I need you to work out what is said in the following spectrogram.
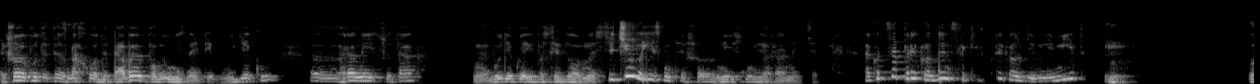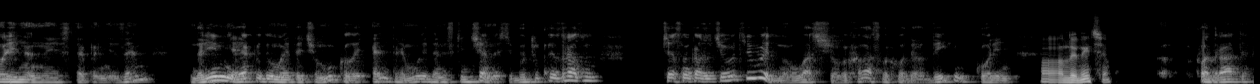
Якщо ви будете знаходити, а ви повинні знайти будь-яку е, границю, так? будь-якої послідовності, чи вияснити, що не існує границі. Так от це приклад, один з таких прикладів ліміт корінної степені z дорівнює, як ви думаєте, чому, коли n прямує до нескінченності? Бо тут не зразу, чесно кажучи, очевидно, у вас що, вихлас виходить один, корінь Одиницю. квадрати.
